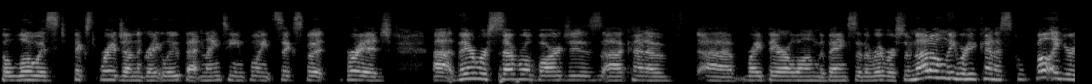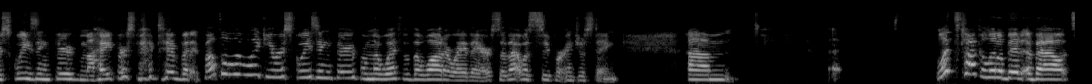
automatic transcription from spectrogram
the lowest fixed bridge on the Great Loop, that 19.6 foot bridge. Uh, there were several barges uh, kind of uh, right there along the banks of the river. So not only were you kind of felt like you were squeezing through from the height perspective, but it felt a little like you were squeezing through from the width of the waterway there. So that was super interesting. Um, let's talk a little bit about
